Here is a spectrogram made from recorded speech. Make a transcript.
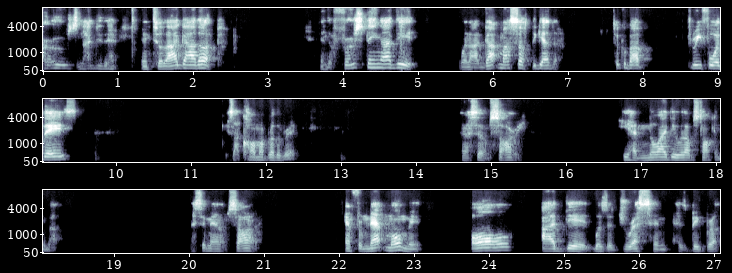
purged and I did that until I got up and the first thing I did when I got myself together, took about three, four days, is I called my brother Rick. And I said, I'm sorry. He had no idea what I was talking about. I said, man, I'm sorry. And from that moment, all I did was address him as big brother.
